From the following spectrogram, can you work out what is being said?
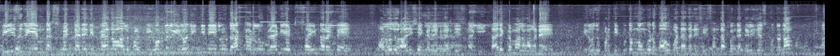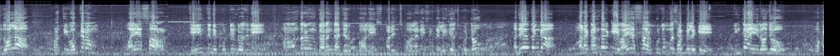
ఫీజు రీఎంబర్స్మెంట్ అనేది పేదవాళ్ళు ప్రతి ఒక్కరు ఈరోజు ఇంజనీర్లు డాక్టర్లు గ్రాడ్యుయేట్స్ అయి ఉన్నారంటే ఆ రోజు రాజశేఖర్ రెడ్డి గారు చేసిన ఈ కార్యక్రమాల వల్లనే ఈరోజు ప్రతి కుటుంబం కూడా బాగుపడ్డదనేసి ఈ సందర్భంగా తెలియజేసుకుంటున్నాం. అందువల్ల ప్రతి ఒక్కరం వైఎస్ఆర్ జయంతిని పుట్టినరోజుని మనం అందరం ఘనంగా జరుపుకోవాలి స్మరించుకోవాలనేసి తెలియజేసుకుంటూ అదేవిధంగా మనకందరికీ వైఎస్ఆర్ కుటుంబ సభ్యులకి ఇంకా ఈరోజు ఒక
